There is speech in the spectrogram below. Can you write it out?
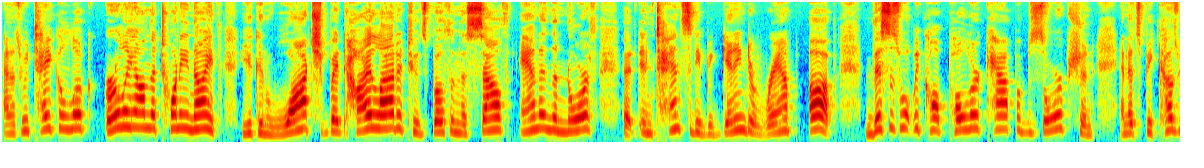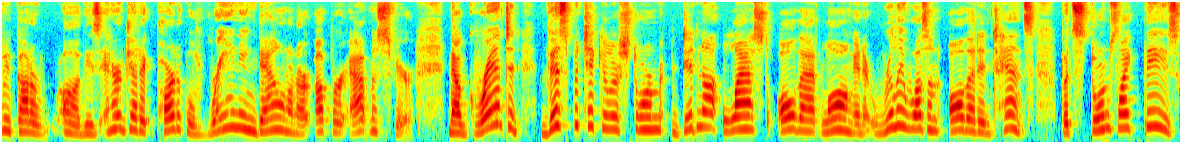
And as we take a look early on the 29th, you can watch at high latitudes, both in the south and in the north, that intensity beginning to ramp up. This is what we call polar cap absorption, and it's because we've got a, uh, these energetic particles raining down on our upper atmosphere. Now, granted, this particular storm did not last all that long and it really wasn't all that intense. But storms like these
